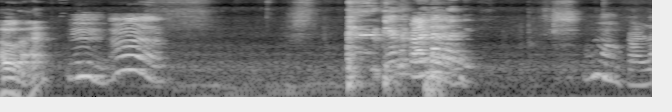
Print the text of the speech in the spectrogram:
ಹೌದಾ? ಹ್ಮ್ ಹ್ಮ್. ಹ್ಮ್ ಕಳ್ಳ.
